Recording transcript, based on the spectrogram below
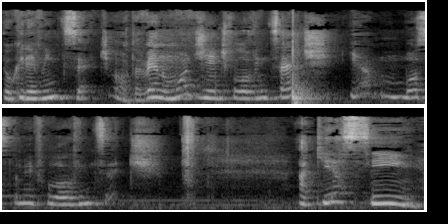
Eu queria 27. Ó, tá vendo? Um monte de gente falou 27 e a moça também falou 27. Aqui é assim.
